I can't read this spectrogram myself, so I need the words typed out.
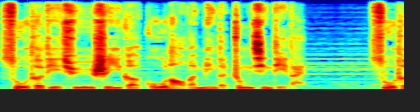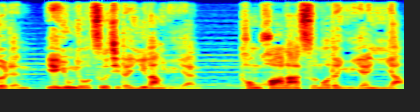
粟特地区是一个古老文明的中心地带，粟特人也拥有自己的伊朗语言。同花剌子模的语言一样，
